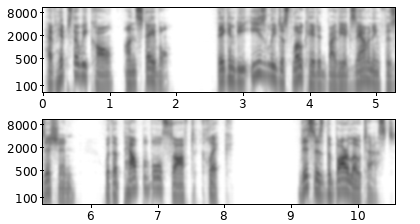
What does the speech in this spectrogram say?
have hips that we call unstable. They can be easily dislocated by the examining physician with a palpable soft click. This is the Barlow test.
